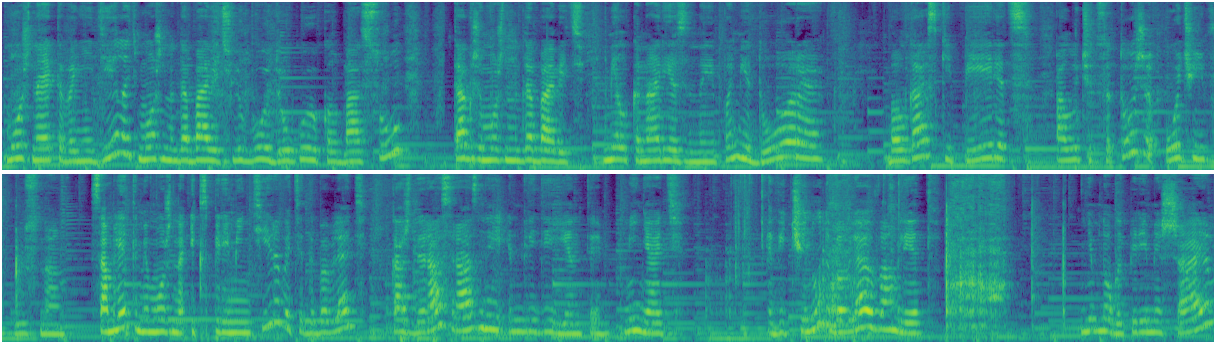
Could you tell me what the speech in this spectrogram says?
Можно этого не делать, можно добавить любую другую колбасу. Также можно добавить мелко нарезанные помидоры, болгарский перец. Получится тоже очень вкусно. С омлетами можно экспериментировать и добавлять каждый раз разные ингредиенты. Менять. Ветчину добавляю в омлет. Немного перемешаем.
